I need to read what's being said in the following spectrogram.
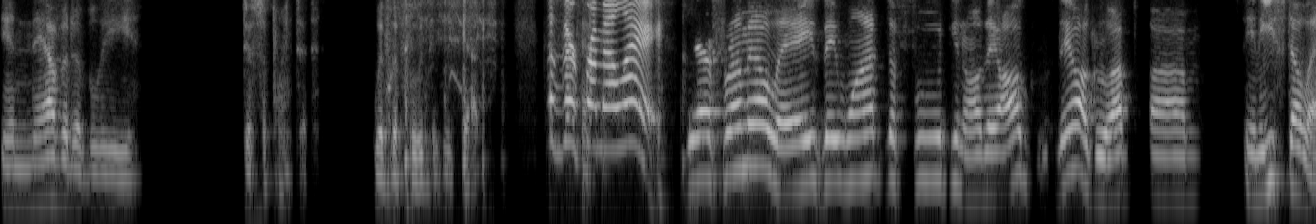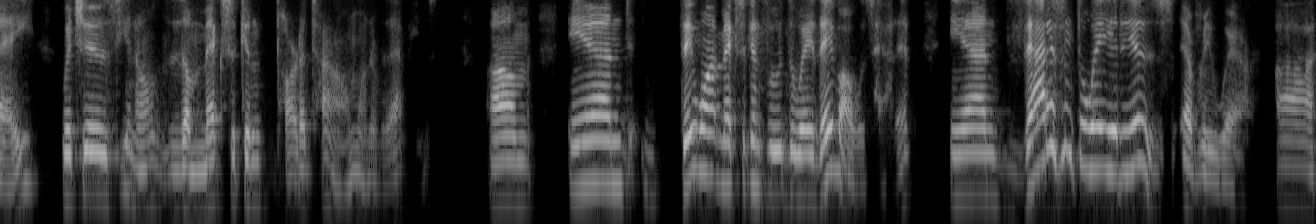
inevitably disappointed with the food that we get. Because they're from LA. They're from LA. They want the food, you know, they all they all grew up um, in East LA, which is, you know, the Mexican part of town, whatever that means. Um, and they want Mexican food the way they've always had it. And that isn't the way it is everywhere. Uh,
